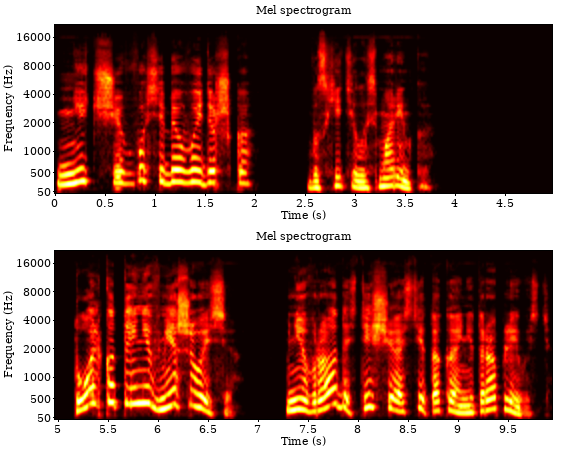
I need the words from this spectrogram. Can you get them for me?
«Ничего себе выдержка!» — восхитилась Маринка. «Только ты не вмешивайся. Мне в радость и счастье такая неторопливость.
